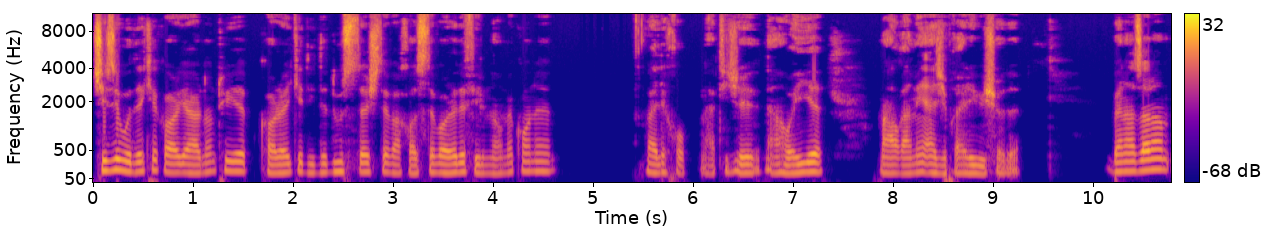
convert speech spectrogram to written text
چیزی بوده که کارگردان توی کارهایی که دیده دوست داشته و خواسته وارد فیلمنامه کنه ولی خب نتیجه نهایی ملغمه عجیب غریبی شده. به نظرم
